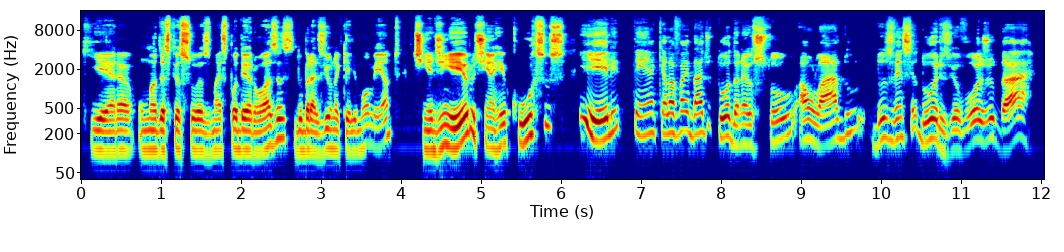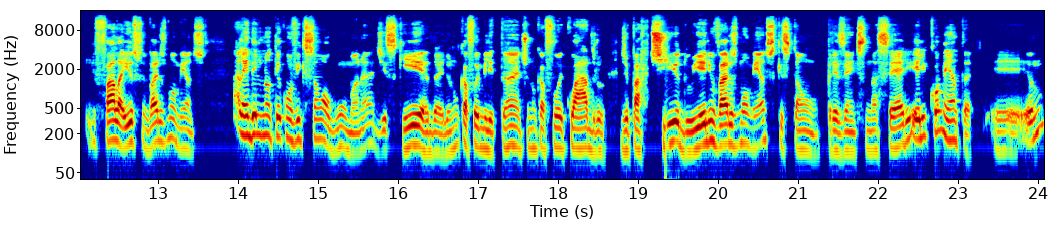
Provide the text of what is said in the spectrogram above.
que era uma das pessoas mais poderosas do Brasil naquele momento, tinha dinheiro, tinha recursos, e ele tem aquela vaidade toda, né? Eu estou ao lado dos vencedores, eu vou ajudar. Ele fala isso em vários momentos. Além dele não ter convicção alguma, né, de esquerda, ele nunca foi militante, nunca foi quadro de partido, e ele, em vários momentos que estão presentes na série, ele comenta: é, eu não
